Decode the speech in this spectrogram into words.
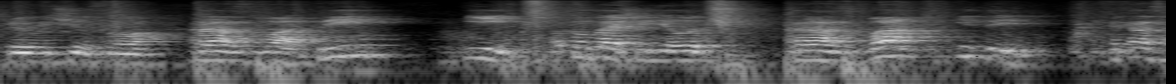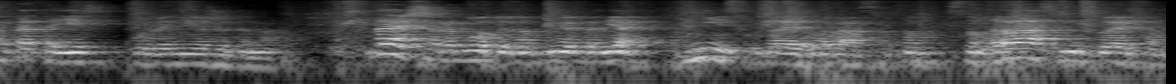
приучил снова, раз, два, три, и потом дальше я делаю раз, два и три. И как раз вот это есть уже неожиданно. Дальше работаю, например, там я вниз ударил раз, потом снова раз, вниз ударил, там,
